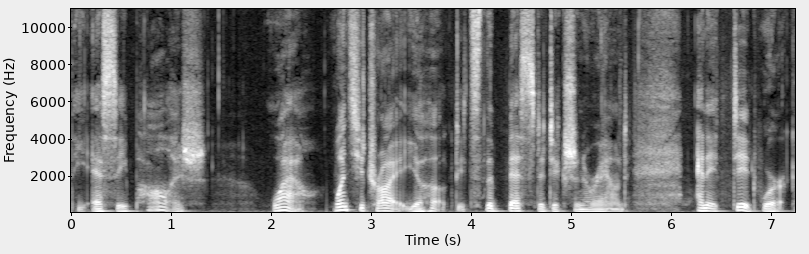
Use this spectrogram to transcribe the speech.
the Essie polish, wow. Once you try it, you're hooked. It's the best addiction around. And it did work.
